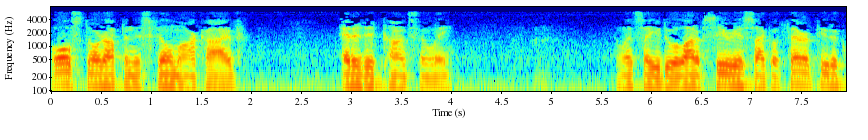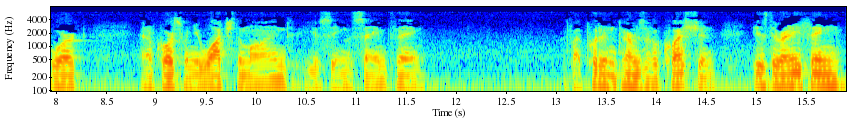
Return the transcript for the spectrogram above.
all stored up in this film archive, edited constantly. And let's say you do a lot of serious psychotherapeutic work, and of course, when you watch the mind, you're seeing the same thing. If I put it in terms of a question, is there anything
